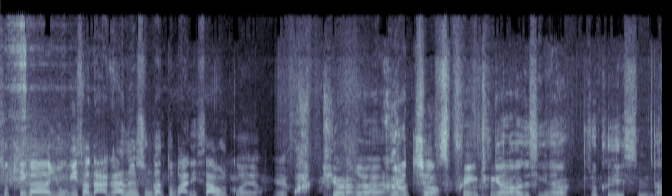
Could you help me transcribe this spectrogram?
수키가 여기서 나가는 순간 또 많이 싸울 거예요. 예, 확 튀어나가는. 그렇죠. 스프링 튕겨나가듯이 그냥 좀 그게 있습니다.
